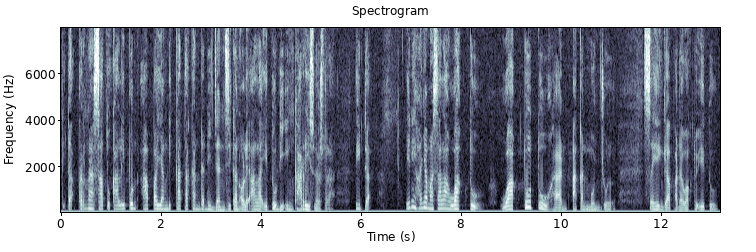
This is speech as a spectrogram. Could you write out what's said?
tidak pernah satu kali pun apa yang dikatakan dan dijanjikan oleh Allah itu diingkari saudara-saudara. Tidak. Ini hanya masalah waktu waktu Tuhan akan muncul. Sehingga pada waktu itu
